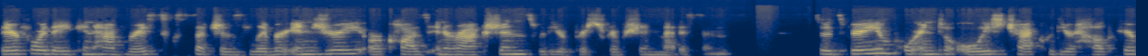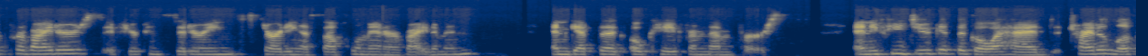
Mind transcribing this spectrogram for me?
Therefore, they can have risks such as liver injury or cause interactions with your prescription medicines. So it's very important to always check with your healthcare providers if you're considering starting a supplement or vitamin and get the okay from them first. And if you do get the go ahead, try to look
